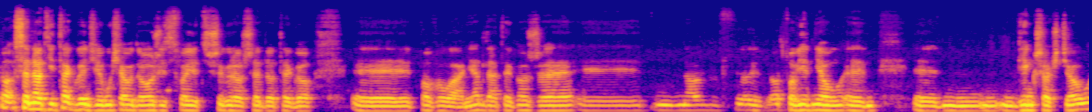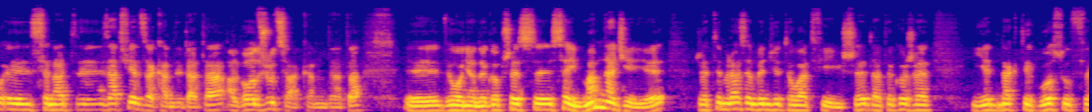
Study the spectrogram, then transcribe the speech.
No, Senat i tak będzie musiał dołożyć swoje trzy grosze do tego y, powołania, dlatego że y, no, odpowiednią y, większością Senat zatwierdza kandydata albo odrzuca kandydata wyłonionego przez Sejm. Mam nadzieję, że tym razem będzie to łatwiejsze, dlatego że jednak tych głosów e,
